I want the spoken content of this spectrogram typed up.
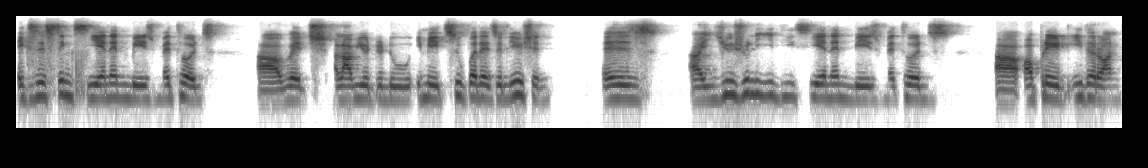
existing CNN based methods, uh, which allow you to do image super resolution, is uh, usually the CNN based methods uh, operate either on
